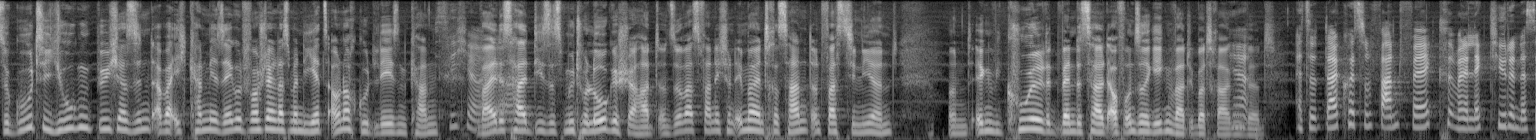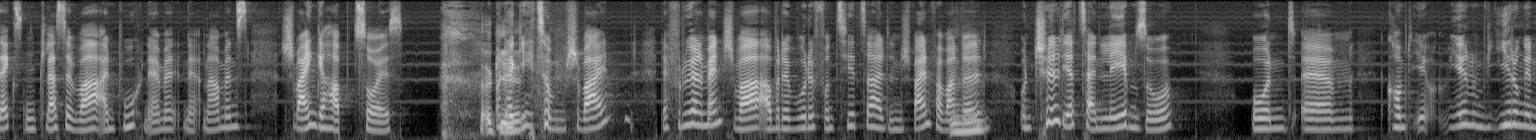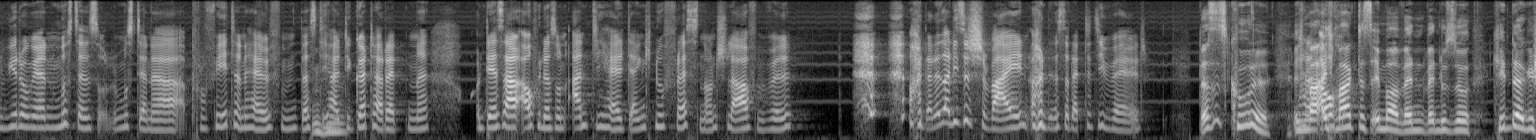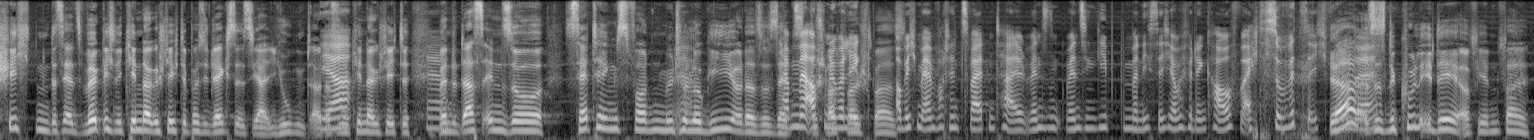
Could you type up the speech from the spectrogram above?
so gute Jugendbücher sind, aber ich kann mir sehr gut vorstellen, dass man die jetzt auch noch gut lesen kann, Sicher, weil ja. das halt dieses Mythologische hat und sowas fand ich schon immer interessant und faszinierend und irgendwie cool, wenn das halt auf unsere Gegenwart übertragen ja. wird. Also da kurz ein Fun Fact, meine Lektüre in der sechsten Klasse war ein Buch namens Schwein gehabt Zeus. Okay. Und da geht es um ein Schwein, der früher ein Mensch war, aber der wurde von Circe halt in ein Schwein verwandelt mhm. und chillt jetzt sein Leben so. Und ähm, kommt irgendwie Irrungen, Wirrungen, muss der, muss der einer Prophetin helfen, dass die halt mhm. halt die Götter retten. Ne? Und der ist halt auch wieder so ein Anti-Held, der eigentlich nur fressen und schlafen will. Und dann ist er dieses Schwein und es rettet die Welt. Das ist cool. Ich, ma ich mag das immer, wenn, wenn du so Kindergeschichten, das ist ja jetzt wirklich eine Kindergeschichte, Percy Jackson ist ja Jugend, aber ja. das ist eine Kindergeschichte, ja. wenn du das in so Settings von Mythologie ja. oder so setzt. Ich habe mir auch schon überlegt, ob ich mir einfach den zweiten Teil, wenn es ihn gibt, bin mir nicht sicher, ob ich mir den kaufe, weil ich das so witzig finde. Ja, es ist eine coole Idee, auf jeden Fall.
